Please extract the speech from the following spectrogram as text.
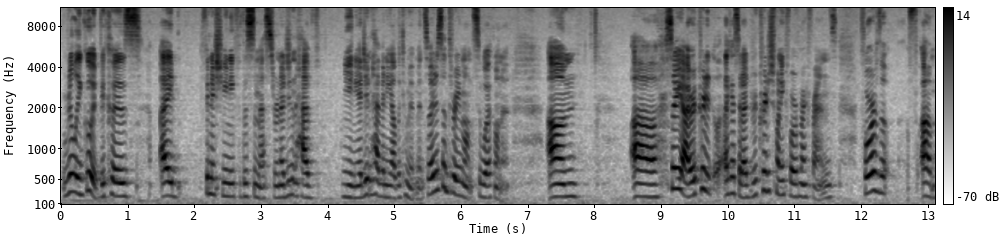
really good because I finished uni for the semester and I didn't have uni, I didn't have any other commitments, so I just had three months to work on it. Um, uh, so yeah, I recruited, like I said, I recruited 24 of my friends. Four of, the, um,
